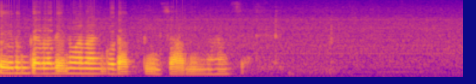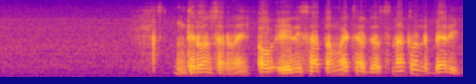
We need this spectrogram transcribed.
තේරුම් කරලා දෙනවා නම් ගොඩක් පින් ස්වාමීන් වහන්සේ. තෙරුවන් සරණයි. ඔව් ඒ නිසා තමයි එතන දර්ශනා කරන්න බැරි.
